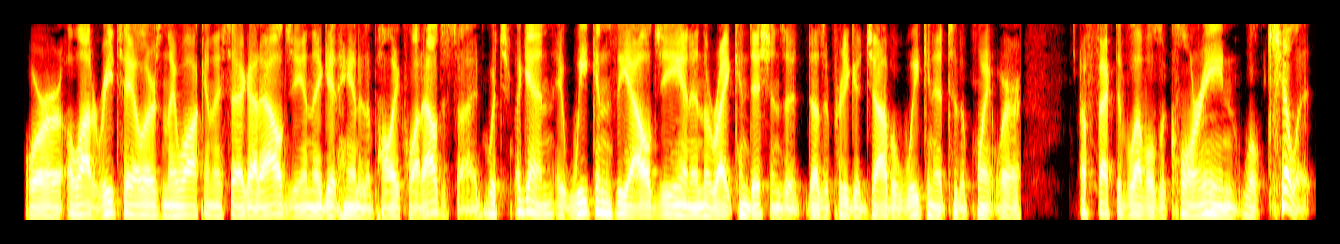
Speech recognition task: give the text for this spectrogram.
or a lot of retailers and they walk in, and they say, I got algae and they get handed a polyquat algicide, which again, it weakens the algae and in the right conditions, it does a pretty good job of weakening it to the point where effective levels of chlorine will kill it.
